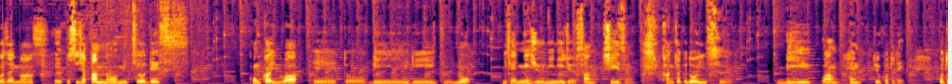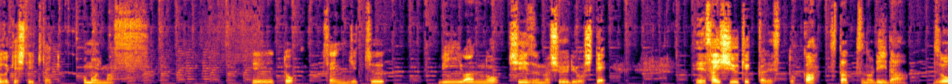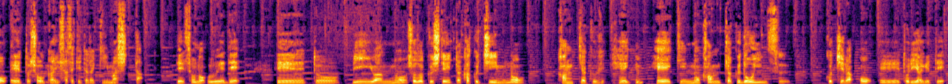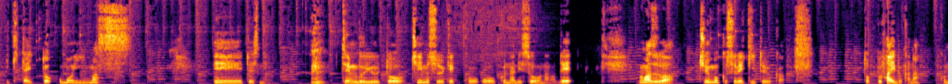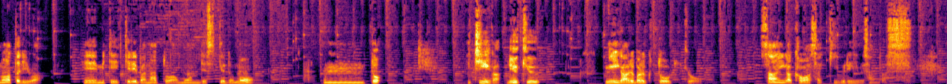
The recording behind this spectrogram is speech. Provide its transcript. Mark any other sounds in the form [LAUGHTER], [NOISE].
ございます。フープスジャパンの三尾です。今回は、えっ、ー、と、B リーグの2022-23シーズン観客動員数 B1 編ということでお届けしていきたいと思います。えっ、ー、と、先日 B1 のシーズンが終了して、えー、最終結果ですとか、スタッツのリーダー図を、えーと、紹介させていただきました。で、その上で、えっ、ー、と、B1 の所属していた各チームの観客平、平均の観客動員数、こちらを、えー、取り上げていきたいと思います。えっ、とですね、[CLEARS THROAT] 全部言うとチーム数結構多くなりそうなので、まずは注目すべきというか、トップ5かな。このあたりは、えー、見ていければなとは思うんですけども、うーんと、1位が琉球、2位がアルバルク東京、3位が川崎ブレイブサンダース、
